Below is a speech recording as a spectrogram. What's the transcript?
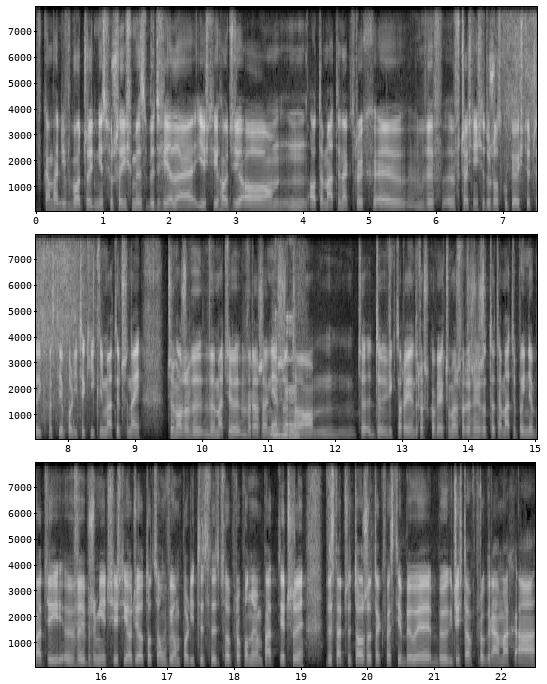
W kampanii wyborczej nie słyszeliśmy zbyt wiele, jeśli chodzi o, mm, o tematy, na których e, wy wcześniej się dużo skupialiście, czyli kwestie polityki klimatycznej. Czy może wy, wy macie wrażenie, mhm. że to, mm, ty, ty, Wiktoria Jędroszkowiak, czy masz wrażenie, że te tematy powinny bardziej wybrzmieć, jeśli chodzi o to, co mówią politycy, co proponują partie, czy wystarczy to, że te kwestie były, były gdzieś tam w programach, a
